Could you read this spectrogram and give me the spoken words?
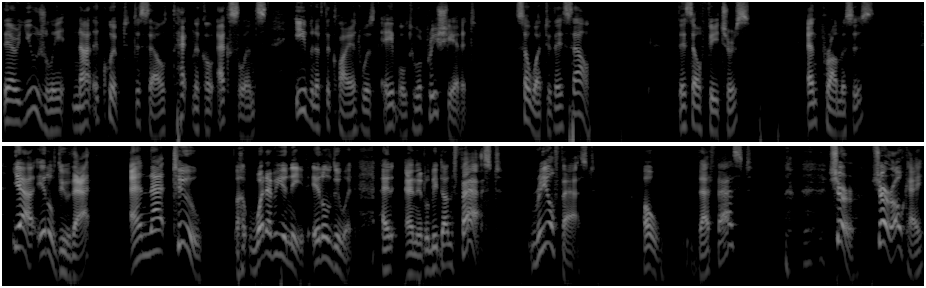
They are usually not equipped to sell technical excellence, even if the client was able to appreciate it. So what do they sell? They sell features and promises. Yeah, it'll do that. And that too. Whatever you need, it'll do it. And and it'll be done fast. Real fast. Oh, that fast? sure, sure, okay.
